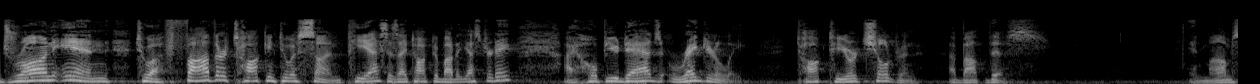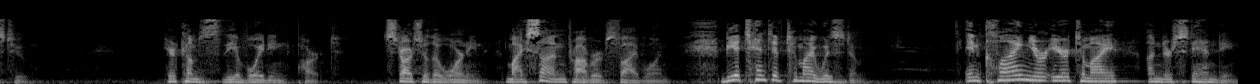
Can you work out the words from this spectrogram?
drawn in to a father talking to a son. P.S. As I talked about it yesterday, I hope you dads regularly talk to your children about this. And moms too. Here comes the avoiding part. Starts with a warning. My son, Proverbs 5 1. Be attentive to my wisdom. Incline your ear to my understanding.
